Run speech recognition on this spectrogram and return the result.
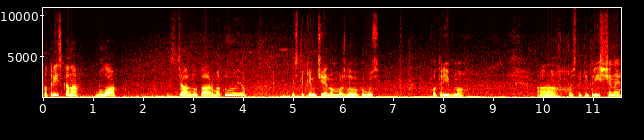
потріскана була, стягнута арматурою. Ось таким чином, можливо, комусь потрібно. А, ось такі тріщини.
